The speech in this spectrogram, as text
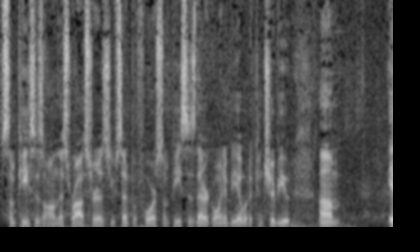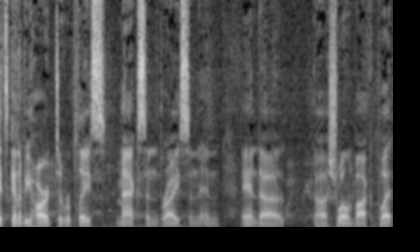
some pieces on this roster, as you've said before, some pieces that are going to be able to contribute. Um, it's going to be hard to replace Max and Brice and and and uh, uh, Schwellenbach, but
